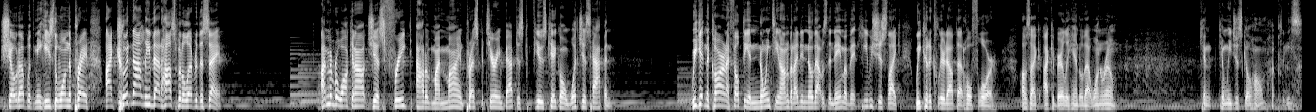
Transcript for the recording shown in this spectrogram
showed up with me. He's the one that prayed. I could not leave that hospital ever the same. I remember walking out just freaked out of my mind, Presbyterian Baptist confused kid going, What just happened? We get in the car and I felt the anointing on him, but I didn't know that was the name of it. He was just like, We could have cleared out that whole floor. I was like, I could barely handle that one room. Can, can we just go home, please?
